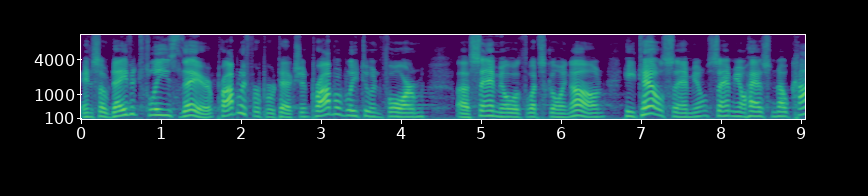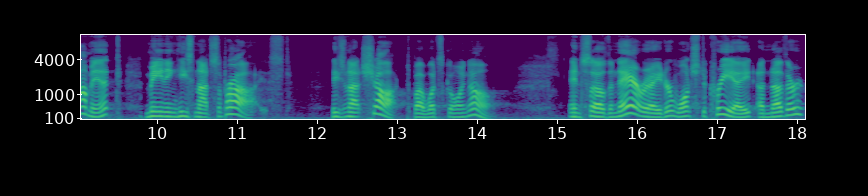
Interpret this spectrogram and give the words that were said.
And so David flees there, probably for protection, probably to inform uh, Samuel with what's going on. He tells Samuel, Samuel has no comment, meaning he's not surprised. He's not shocked by what's going on. And so the narrator wants to create another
